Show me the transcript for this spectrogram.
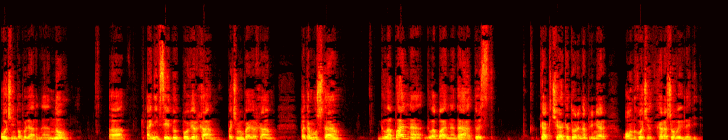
очень популярная. Но а, они все идут по верхам. Почему по верхам? Потому что глобально, глобально, да, то есть как человек, который, например, он хочет хорошо выглядеть.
